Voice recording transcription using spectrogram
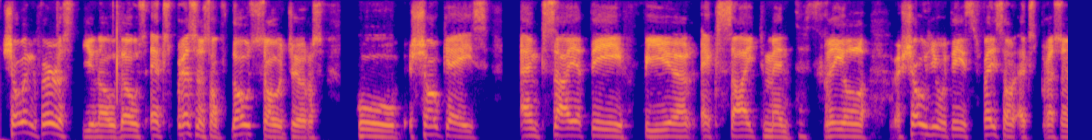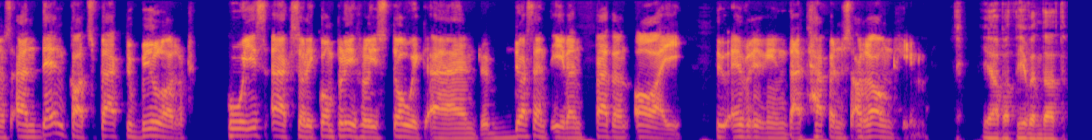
showing first, you know, those expressions of those soldiers who showcase anxiety, fear, excitement, thrill, shows you these facial expressions, and then cuts back to Willard, who is actually completely stoic and doesn't even bat an eye to everything that happens around him. Yeah, but even that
